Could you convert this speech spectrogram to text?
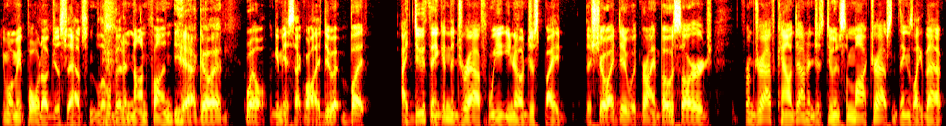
you want me to pull it up just to have some little bit of non fun? yeah, go ahead. Well, give me a sec while I do it. But I do think in the draft, we, you know, just by the show I did with Brian Bosarge from Draft Countdown and just doing some mock drafts and things like that,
